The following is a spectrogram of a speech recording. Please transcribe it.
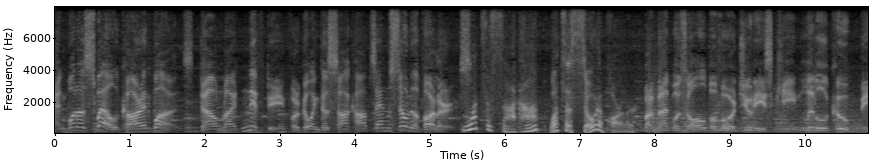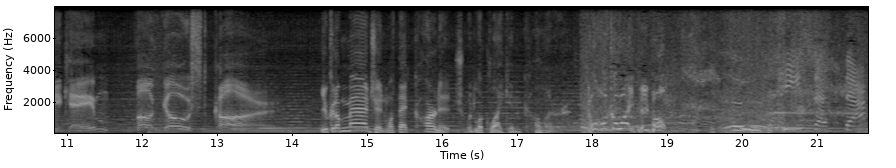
and what a swell car it was. Downright nifty for going to sock hops and soda parlors. What's a sock hop? What's a soda parlor? But that was all before Judy's keen little coupe became the ghost car. You could imagine what that carnage would look like in color. Don't look away, people! He said that?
